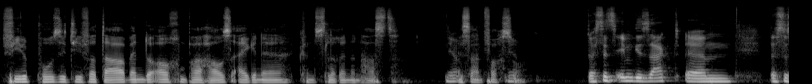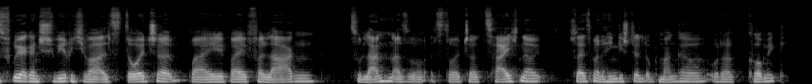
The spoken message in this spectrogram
viel positiver da, wenn du auch ein paar hauseigene Künstlerinnen hast. Ja. Ist einfach so. Ja. Du hast jetzt eben gesagt, ähm, dass es früher ganz schwierig war, als Deutscher bei, bei Verlagen zu landen, also als deutscher Zeichner, sei es mal dahingestellt, ob Manga oder Comic.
